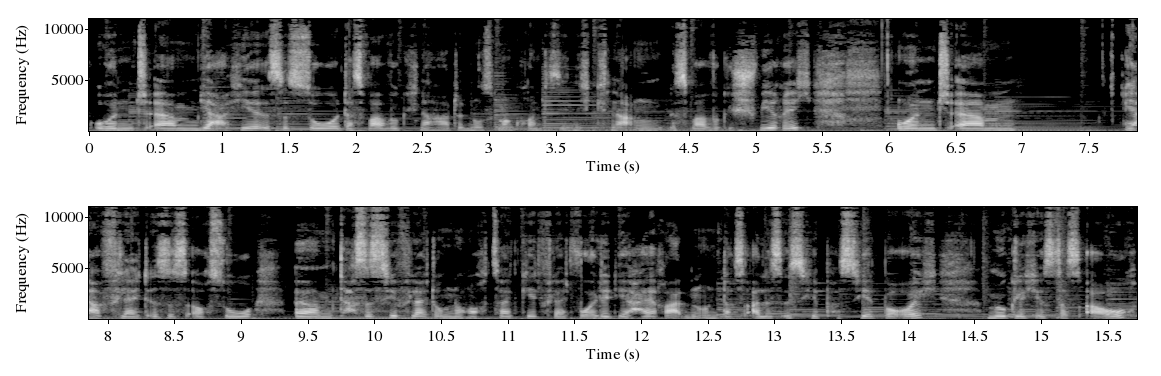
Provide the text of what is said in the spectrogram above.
Und ähm, ja, hier ist es so, das war wirklich eine harte Nuss. Man konnte sie nicht knacken. Es war wirklich schwierig. Und ähm, ja, vielleicht ist es auch so, ähm, dass es hier vielleicht um eine Hochzeit geht. Vielleicht wolltet ihr heiraten und das alles ist hier passiert bei euch. Möglich ist das auch.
